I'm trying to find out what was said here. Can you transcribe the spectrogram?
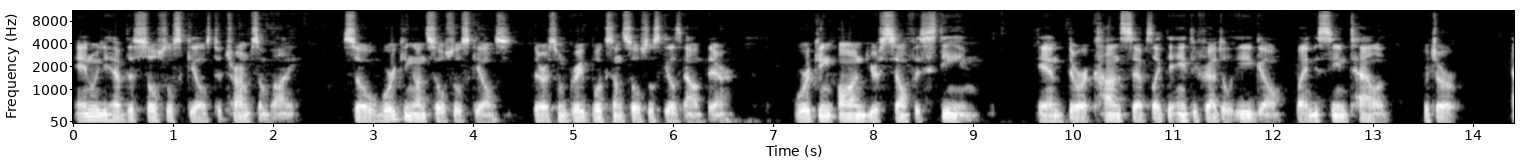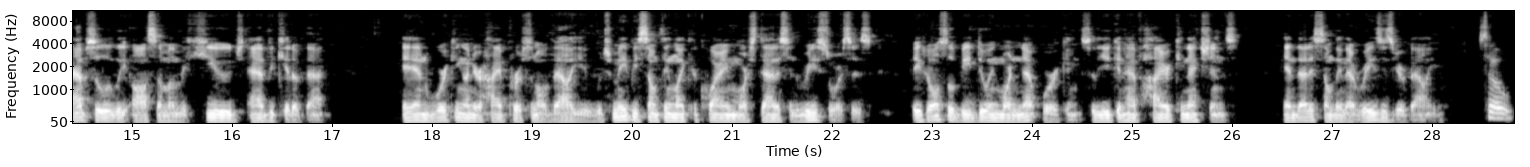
and when you have the social skills to charm somebody. So working on social skills, there are some great books on social skills out there. Working on your self-esteem, and there are concepts like the anti-fragile ego by Nassim Taleb, which are absolutely awesome. I'm a huge advocate of that. And working on your high personal value, which may be something like acquiring more status and resources. It could also be doing more networking so that you can have higher connections. And that is something that raises your value. So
